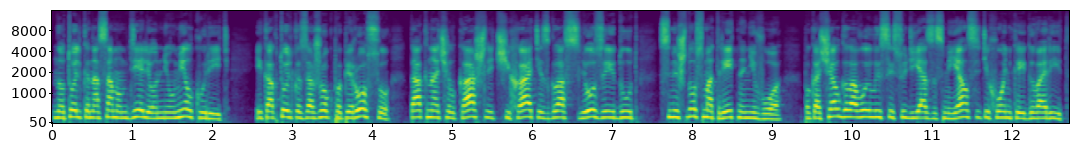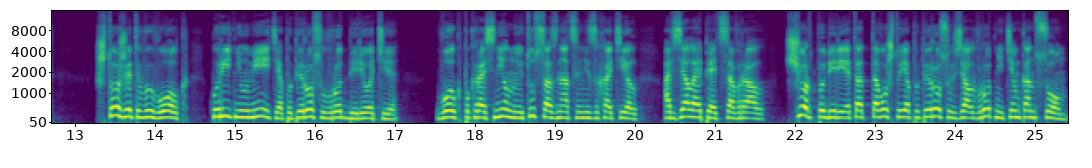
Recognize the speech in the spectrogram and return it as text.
Но только на самом деле он не умел курить, и как только зажег папиросу, так начал кашлять, чихать, из глаз слезы идут. Смешно смотреть на него. Покачал головой лысый судья, засмеялся тихонько и говорит, «Что же это вы, волк? Курить не умеете, а папиросу в рот берете». Волк покраснел, но и тут сознаться не захотел – а взял и опять соврал. «Черт побери, это от того, что я папиросу взял в рот не тем концом».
